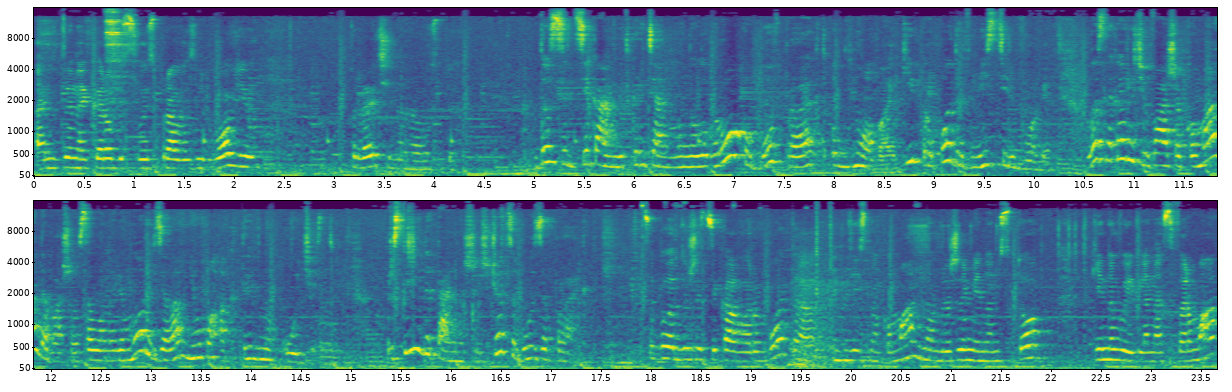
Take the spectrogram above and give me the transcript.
А людина, яка робить свою справу з любов'ю, приречена на успіх. Досить цікавим відкриттям минулого року був проект Обнова, який проходив в місті Львові. Власне кажучи, ваша команда вашого салону Лямор взяла в ньому активну участь. Розкажіть детальніше, що це був за проект? Це була дуже цікава робота, дійсно командна в режимі нон-стоп. Такий новий для нас формат.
